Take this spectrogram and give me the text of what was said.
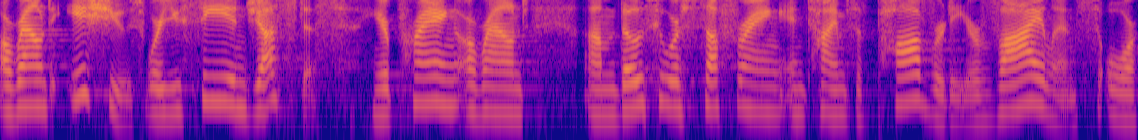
around issues where you see injustice. You're praying around um, those who are suffering in times of poverty or violence, or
